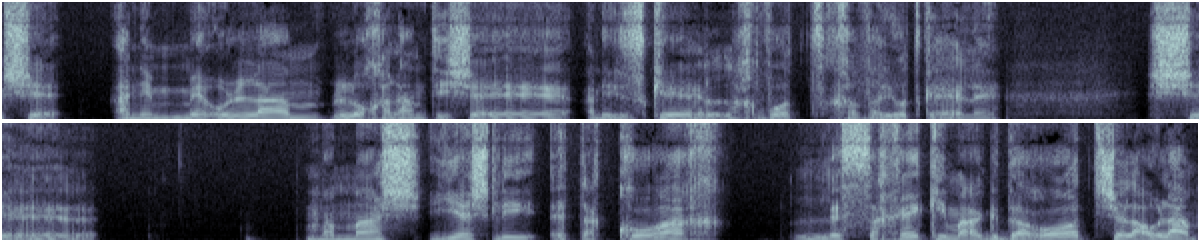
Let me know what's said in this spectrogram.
שאני מעולם לא חלמתי שאני אזכה לחוות חוויות כאלה שממש יש לי את הכוח לשחק עם ההגדרות של העולם.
